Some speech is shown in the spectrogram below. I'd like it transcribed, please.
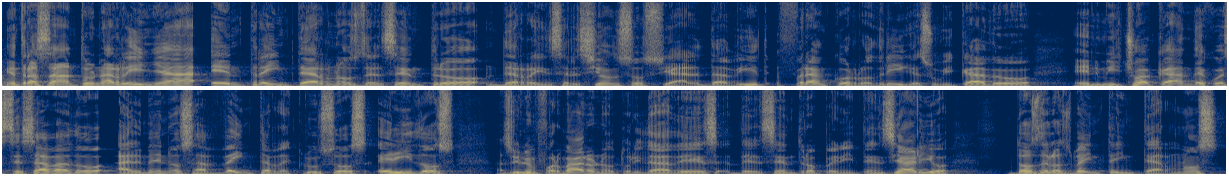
Mientras tanto, una riña entre internos del Centro de Reinserción Social David Franco Rodríguez, ubicado en Michoacán, dejó este sábado al menos a 20 reclusos heridos. Así lo informaron autoridades del centro penitenciario. Dos de los 20 internos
